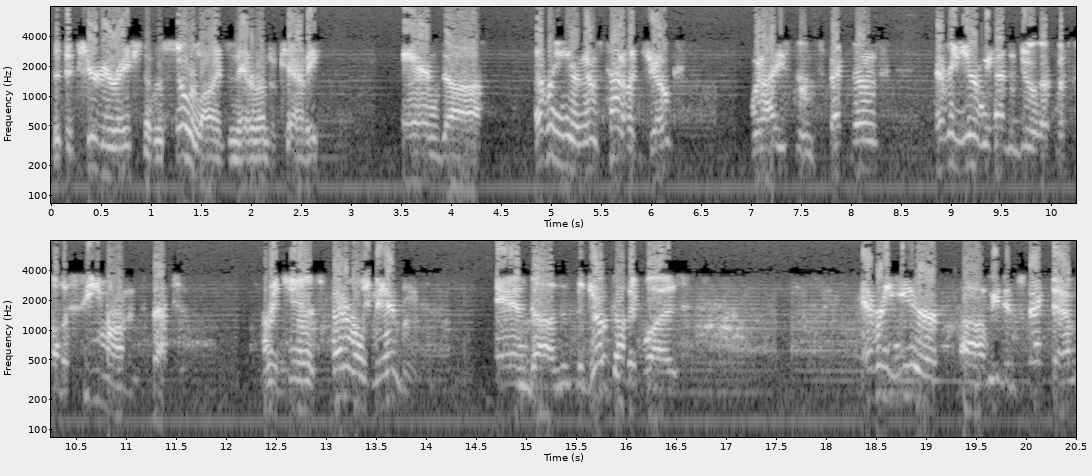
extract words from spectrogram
the deterioration of the sewer lines in Anne Arundel County. And uh, every year, it was kind of a joke when I used to inspect those. Every year we had to do a, what's called a CMOM inspection, which is federally mandated. And uh, the, joke of it was every year uh, we'd inspect them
